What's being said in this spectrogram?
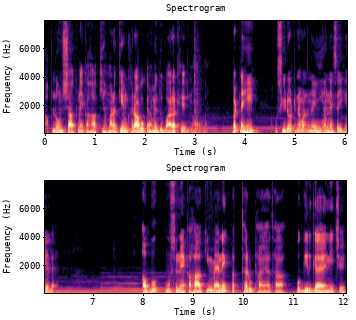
अब लोन शाक ने कहा कि हमारा गेम खराब हो गया, हमें दोबारा खेलना होगा। बट नहीं, उसी डॉक्टर ने बोला, नहीं, हमने सही खेला है। अब उसने कहा कि मैंने एक पत्थर उठाया था, वो गिर गया है नीचे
